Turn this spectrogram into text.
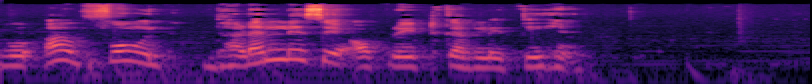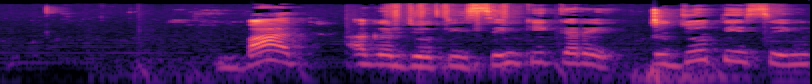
वो अब फ़ोन धड़ल्ले से ऑपरेट कर लेती हैं। बात अगर ज्योति सिंह की करें तो ज्योति सिंह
